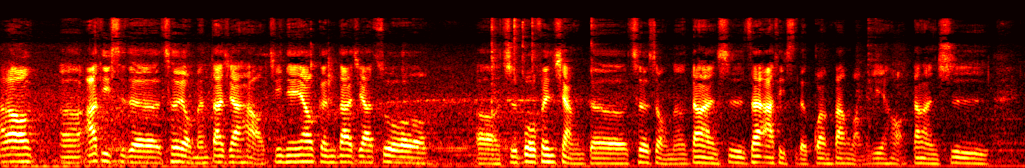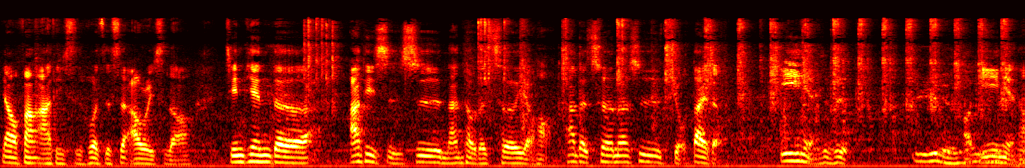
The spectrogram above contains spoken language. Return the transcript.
Hello，呃，Artis 的车友们，大家好。今天要跟大家做呃直播分享的车种呢，当然是在 Artis 的官方网页哈，当然是要放 Artis 或者是 Auris 的哦。今天的 Artis 是南投的车友哈，他的车呢是九代的，一一年是不是？一一年，好，一一年哈。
